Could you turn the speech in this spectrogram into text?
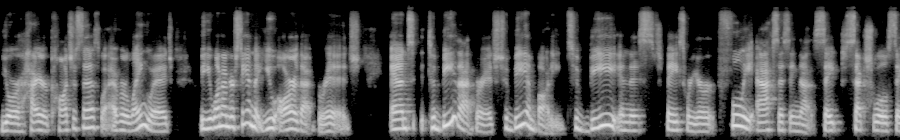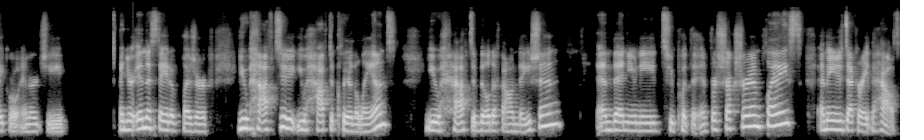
your higher consciousness, whatever language but you want to understand that you are that bridge. And to be that bridge, to be embodied, to be in this space where you're fully accessing that sexual sacral energy and you're in the state of pleasure, you have to you have to clear the land. You have to build a foundation and then you need to put the infrastructure in place and then you decorate the house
